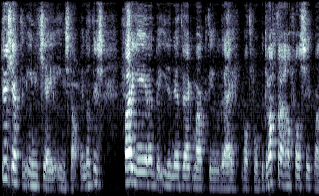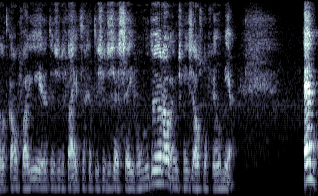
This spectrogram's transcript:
Dus je hebt een initiële instap en dat is variërend bij ieder netwerkmarketingbedrijf wat voor bedrag daar aan vast zit, maar dat kan variëren tussen de 50 en tussen de 600, 700 euro en misschien zelfs nog veel meer. En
